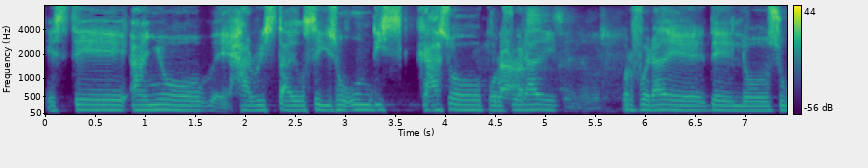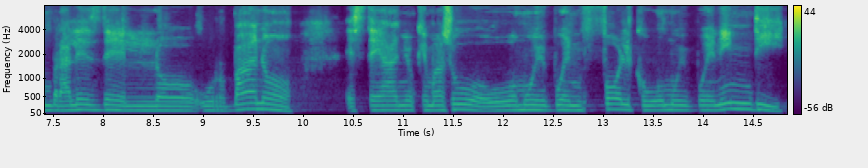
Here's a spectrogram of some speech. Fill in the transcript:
Este año eh, Harry Styles se hizo un discazo por ah, fuera de por fuera de, de los umbrales de lo urbano este año que más hubo, hubo muy buen folk, hubo muy buen indie.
